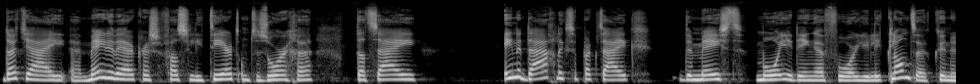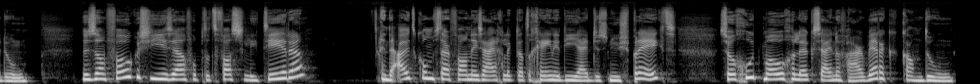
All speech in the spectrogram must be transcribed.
dat jij eh, medewerkers faciliteert om te zorgen dat zij in de dagelijkse praktijk de meest mooie dingen voor jullie klanten kunnen doen. Dus dan focus je jezelf op dat faciliteren. En de uitkomst daarvan is eigenlijk dat degene die jij dus nu spreekt, zo goed mogelijk zijn of haar werk kan doen.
